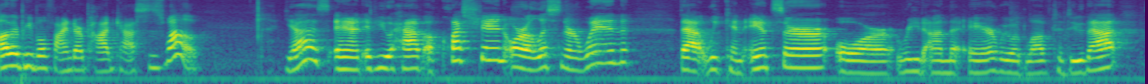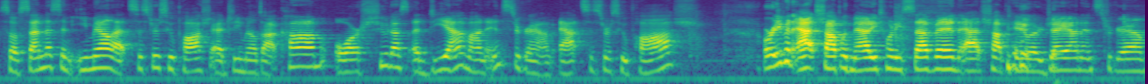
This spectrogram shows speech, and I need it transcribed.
other people find our podcast as well. Yes, and if you have a question or a listener win that we can answer or read on the air, we would love to do that. So send us an email at sisterswhoposh at gmail.com or shoot us a DM on Instagram at sisterswhoposh or even at shop with Maddie 27 at shop Taylor J on Instagram.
